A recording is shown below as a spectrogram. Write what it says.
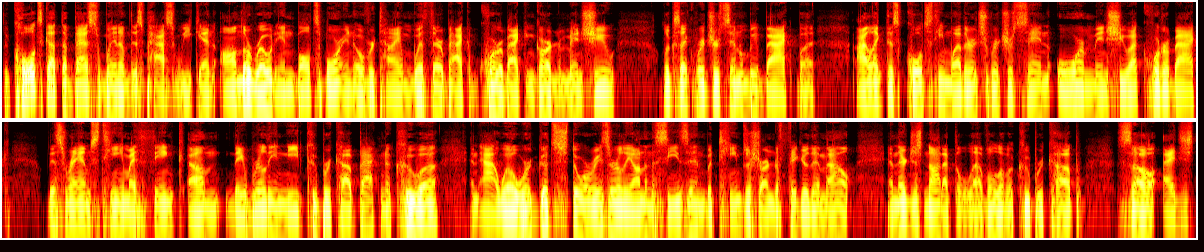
The Colts got the best win of this past weekend on the road in Baltimore in overtime with their backup quarterback in Gardner Minshew. Looks like Richardson will be back, but I like this Colts team, whether it's Richardson or Minshew at quarterback. This Rams team, I think um, they really need Cooper Kupp back. Nacua and Atwell were good stories early on in the season, but teams are starting to figure them out, and they're just not at the level of a Cooper Kupp. So I just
